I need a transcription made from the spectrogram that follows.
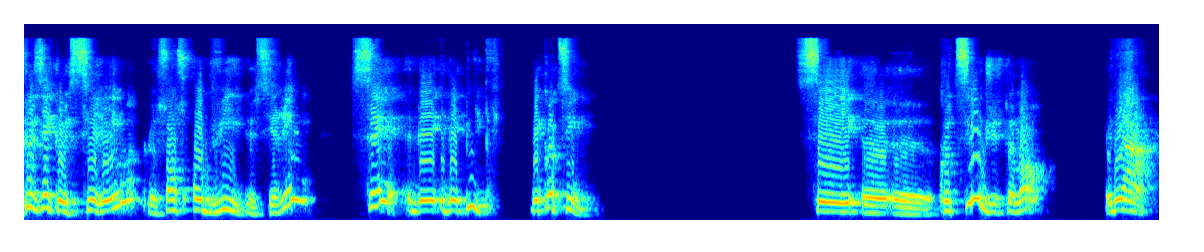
que c'est que Sirim? Le sens haute-vie de Sirim, c'est des, des pics, des kotsim. Ces euh, euh, justement, eh bien,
